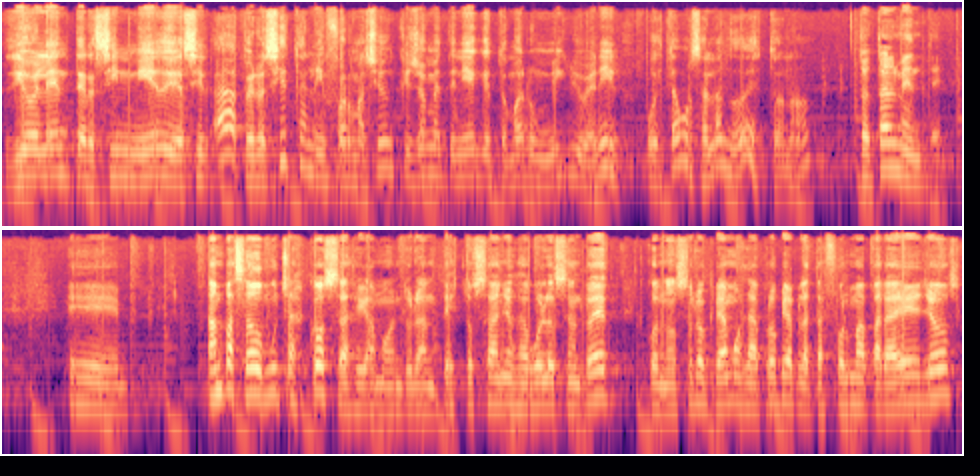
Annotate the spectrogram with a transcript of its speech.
dio el enter sin miedo y decir, ah, pero si esta es la información que yo me tenía que tomar un micro y venir, pues estamos hablando de esto, ¿no? Totalmente. Eh, han pasado muchas cosas, digamos, durante estos años de Abuelos en Red, cuando nosotros creamos la propia plataforma para ellos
